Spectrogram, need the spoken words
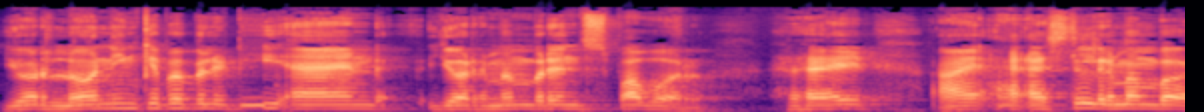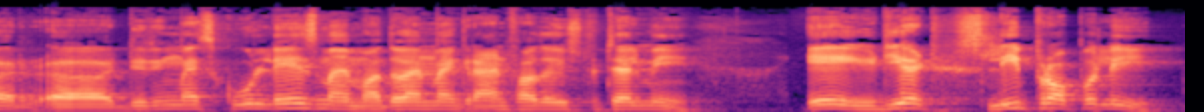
your learning capability and your remembrance power right? I i still remember uh, during my school days my mother and my grandfather used to tell me hey idiot sleep properly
